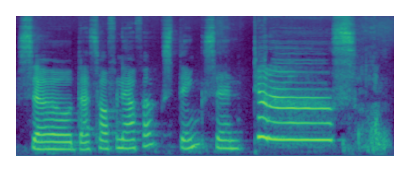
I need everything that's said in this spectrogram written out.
So that's all for now, folks. Thanks and toodles!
